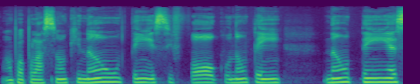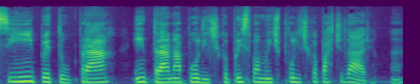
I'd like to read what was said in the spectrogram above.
Uma população que não tem esse foco, não tem, não tem esse ímpeto para entrar na política, principalmente política partidária. Né?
